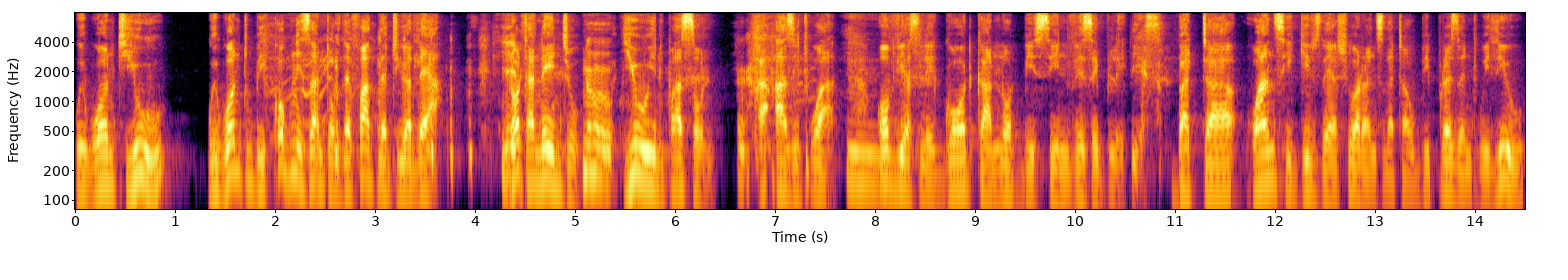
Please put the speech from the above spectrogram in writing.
we want you, we want to be cognizant of the fact that you are there, not an angel, No. you in person, uh, as it were. Obviously, God cannot be seen visibly. Yes. But uh, once he gives the assurance that I'll be present with you,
